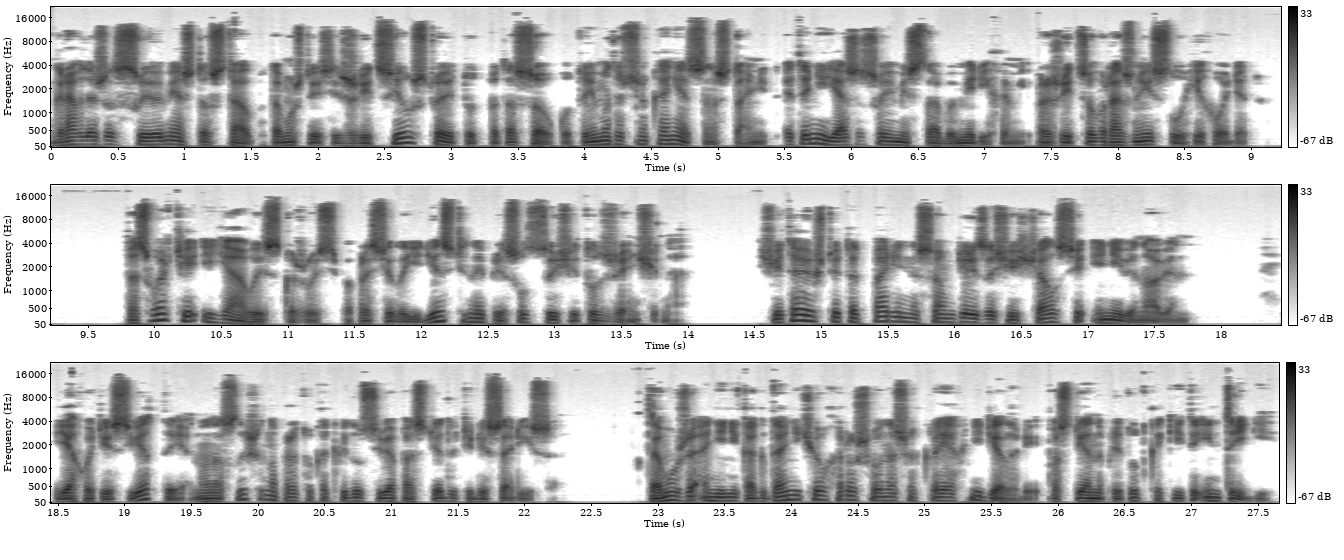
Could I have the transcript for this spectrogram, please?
Граф даже с своего места встал, потому что если жрецы устроят тут потасовку, то ему точно конец настанет. Это не я со своими слабыми рихами. Про жрецов разные слухи ходят. «Позвольте и я выскажусь», — попросила единственная присутствующая тут женщина. «Считаю, что этот парень на самом деле защищался и невиновен. Я хоть и светлая, но наслышана про то, как ведут себя последователи Сариса. К тому же они никогда ничего хорошего в наших краях не делали, постоянно плетут какие-то интриги.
